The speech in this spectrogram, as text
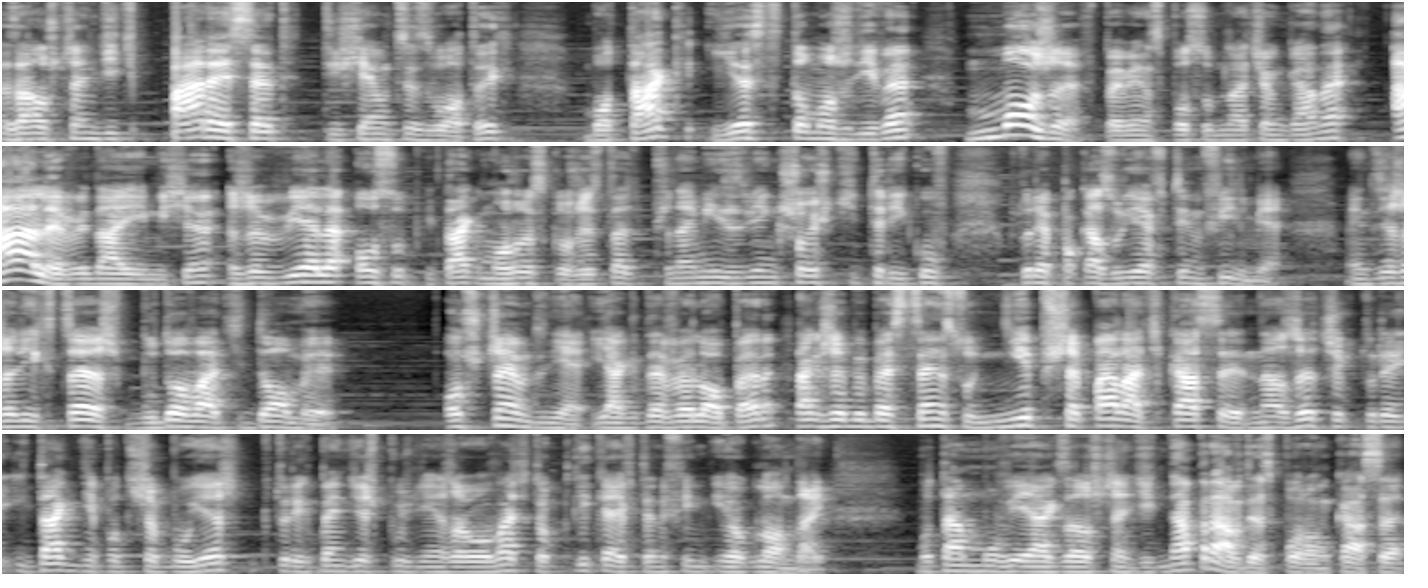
zaoszczędzić paręset tysięcy złotych, bo tak, jest to możliwe, może w pewien sposób naciągane, ale wydaje mi się, że wiele osób i tak może skorzystać przynajmniej z większości trików, które pokazuję w tym filmie. Więc jeżeli chcesz budować domy oszczędnie jak deweloper, tak żeby bez sensu nie przepalać kasy na rzeczy, których i tak nie potrzebujesz, których będziesz później żałować, to klikaj w ten film i oglądaj. Bo tam mówię jak zaoszczędzić naprawdę sporą kasę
